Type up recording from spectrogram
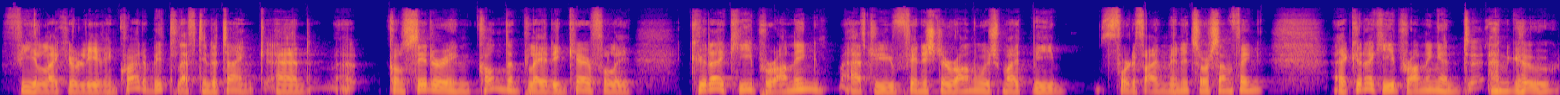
feel like you're leaving quite a bit left in the tank. And uh, considering, contemplating carefully, could I keep running after you finish the run, which might be 45 minutes or something. Uh, could I keep running and, and go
